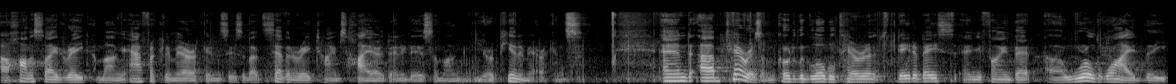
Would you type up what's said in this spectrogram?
uh, homicide rate among African Americans is about seven or eight times higher than it is among European Americans. And uh, terrorism, go to the Global Terrorist Database, and you find that uh, worldwide the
